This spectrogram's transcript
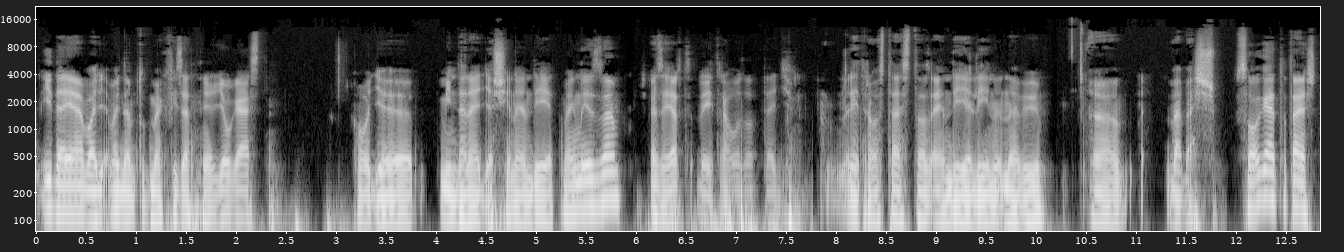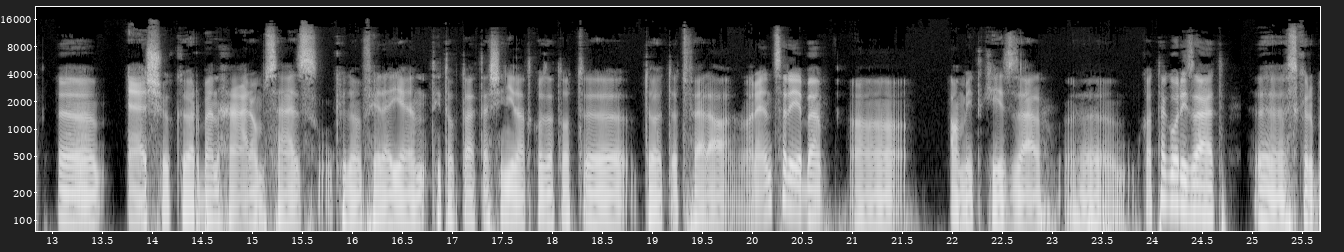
ideje, vagy, vagy nem tud megfizetni egy jogást, hogy ö, minden egyes ilyen NDA-t megnézze, és ezért létrehozott egy, létrehozta ezt az NDA Lean nevű ö, webes szolgáltatást, ö, első körben 300 különféle ilyen titoktartási nyilatkozatot ö, töltött fel a, a rendszerébe, a, amit kézzel ö, kategorizált. Ö, ez kb.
